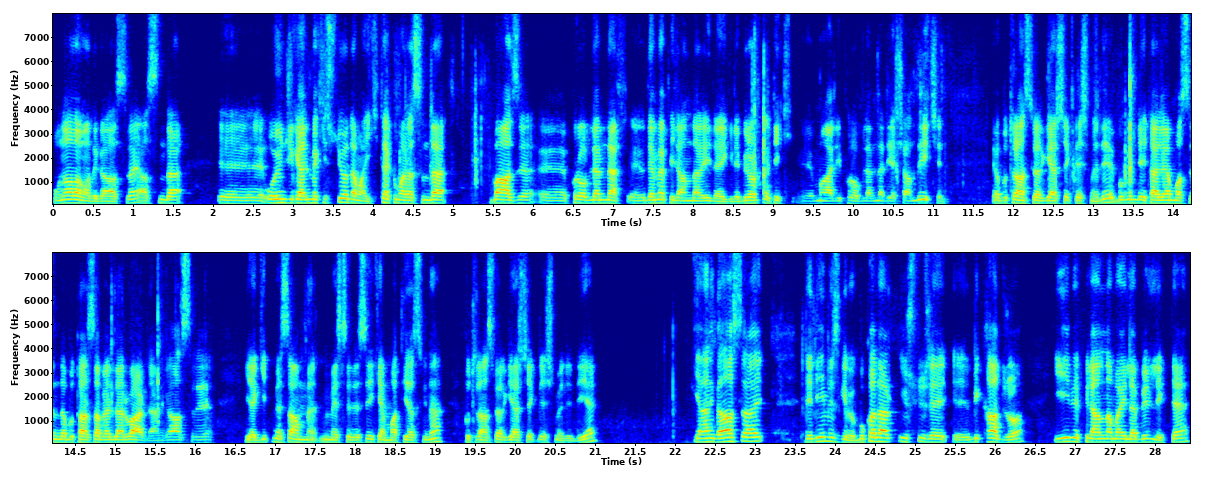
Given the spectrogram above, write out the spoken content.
Onu alamadı Galatasaray. Aslında e, oyuncu gelmek istiyordu ama iki takım arasında bazı e, problemler, e, ödeme planlarıyla ilgili bürokratik e, mali problemler yaşandığı için e, bu transfer gerçekleşmedi. Bugün de İtalyan basında bu tarz haberler vardı. Yani Galatasaray'a gitmesi meselesiyken Matias Vina bu transfer gerçekleşmedi diye. Yani Galatasaray dediğimiz gibi bu kadar üst düzey e, bir kadro iyi bir planlamayla birlikte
